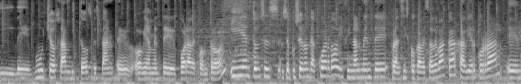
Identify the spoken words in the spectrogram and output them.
y de muchos ámbitos que están eh, obviamente fuera de control. Y entonces se pusieron de acuerdo y finalmente Francisco Cabeza de Vaca, Javier Corral, el,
